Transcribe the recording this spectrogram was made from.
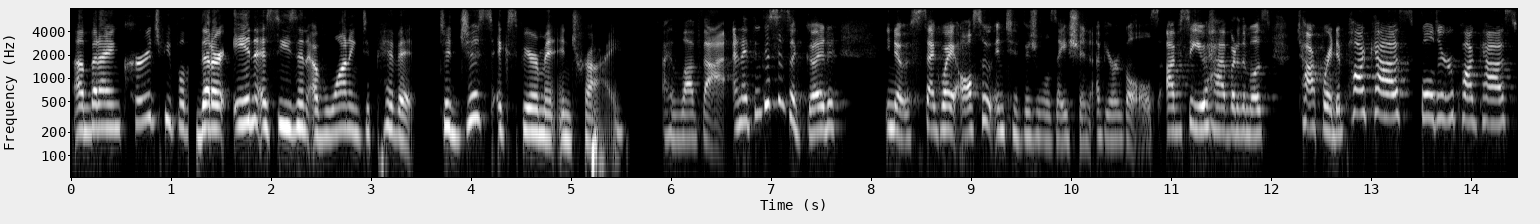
Um, but I encourage people that are in a season of wanting to pivot to just experiment and try. I love that. And I think this is a good you know, segue also into visualization of your goals. Obviously, you have one of the most top rated podcasts, Goal Digger podcast.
